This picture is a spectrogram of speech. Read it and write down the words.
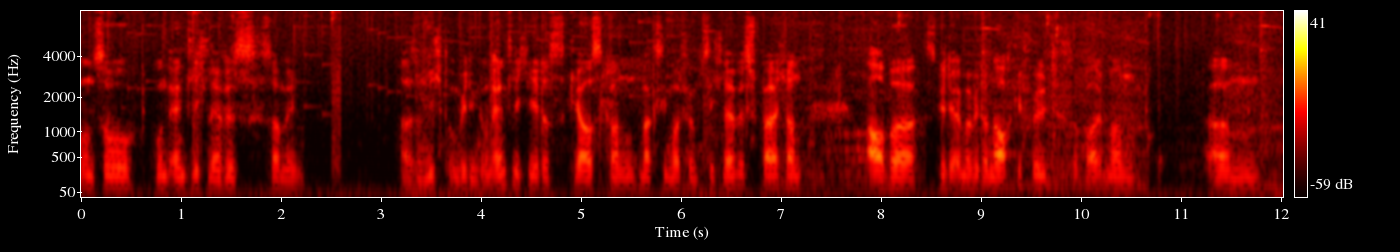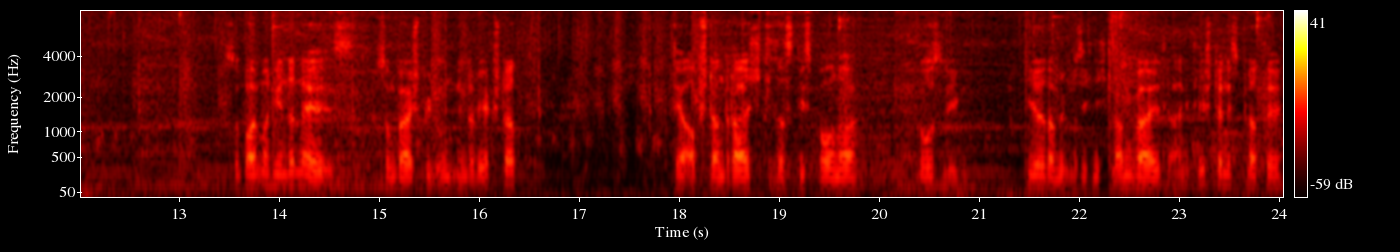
und so unendlich Levels sammeln. Also nicht unbedingt unendlich, jedes Glas kann maximal 50 Levels speichern, aber es wird ja immer wieder nachgefüllt, sobald man ähm, sobald man hier in der Nähe ist. Zum Beispiel unten in der Werkstatt. Der Abstand reicht, dass die Spawner loslegen. Hier, damit man sich nicht langweilt, eine Tischtennisplatte,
